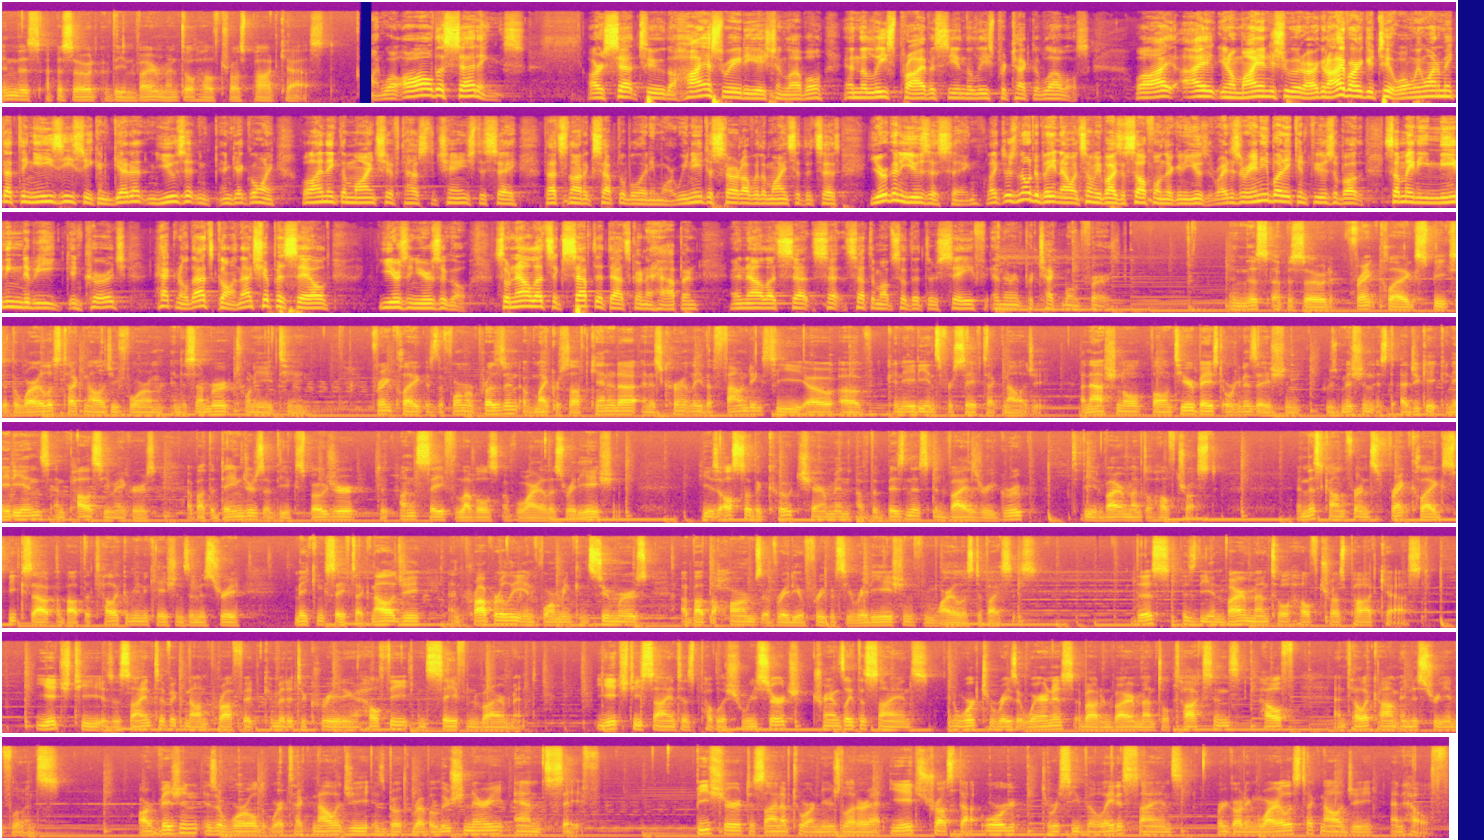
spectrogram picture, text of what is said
in this episode of the Environmental Health Trust podcast. Well, all the settings are set to the highest radiation level and the least privacy and the least protective levels. Well, I, I, you know, my industry would argue, I've argued too, well, we want to make that thing easy so you can get it and use it and, and, get going. Well, I think the mind shift has to change to say that's not acceptable anymore. We need to start off with a mindset that says, you're going to use this thing. Like, there's no debate now when somebody buys a cell phone, they're going to use it, right? Is there anybody confused about somebody needing to be encouraged? Heck no, that's gone. That ship has sailed years and years ago. So now let's accept that that's going to happen, and now let's set, set, set them up so that they're safe and they're in protect mode first. In this episode, Frank Clegg speaks at the Wireless Technology Forum in December 2018. Frank Clegg is the former president of Microsoft Canada and is currently the founding CEO of Canadians for Safe Technology, a national volunteer based organization whose mission is to educate Canadians and policymakers about the dangers of the exposure to unsafe levels of wireless radiation. He is also the co chairman of the Business Advisory Group to the Environmental Health Trust in this conference, Frank Clegg speaks out about the telecommunications industry, making safe technology, and properly informing consumers about the harms of radio frequency radiation from wireless devices. This is the Environmental Health Trust podcast. EHT is a scientific nonprofit committed to creating a healthy and safe environment. EHT scientists publish research, translate the science, and work to raise awareness about environmental toxins, health, and telecom industry influence. Our vision is a world where technology is both revolutionary and safe. Be sure to sign up to our newsletter at ehtrust.org to receive the latest science regarding wireless technology and health.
